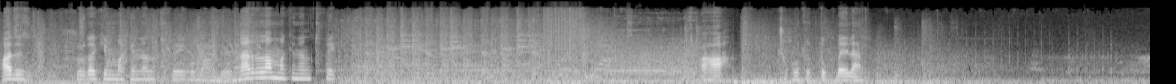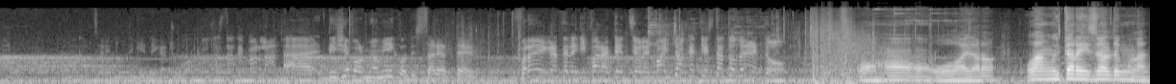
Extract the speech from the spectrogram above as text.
Hadi şuradaki makineli tüfeği kullan diyor. Nerede lan makineli tüfek? Aha. Çukur tuttuk beyler. Mio amico di stare attento. Fregatene di fare attenzione, fai ciò che ti è stato detto! Aha olaylara. Ulan Gıta Reis öldün mü lan?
